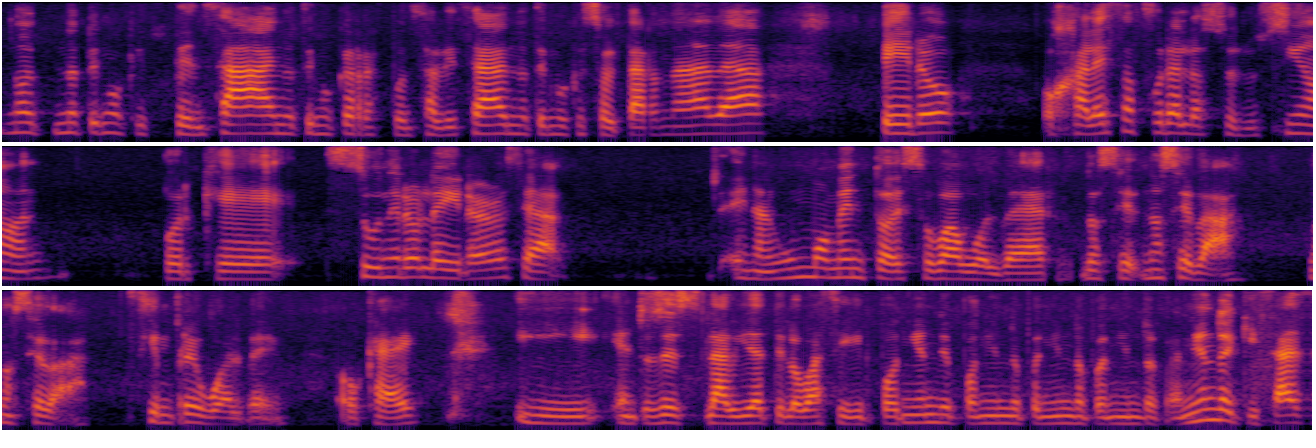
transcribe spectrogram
no, no tengo que pensar, no tengo que responsabilizar, no tengo que soltar nada, pero ojalá esa fuera la solución, porque sooner or later, o sea, en algún momento eso va a volver, no se, no se va, no se va, siempre vuelve. ¿Ok? Y entonces la vida te lo va a seguir poniendo y poniendo, poniendo, poniendo, poniendo, y quizás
